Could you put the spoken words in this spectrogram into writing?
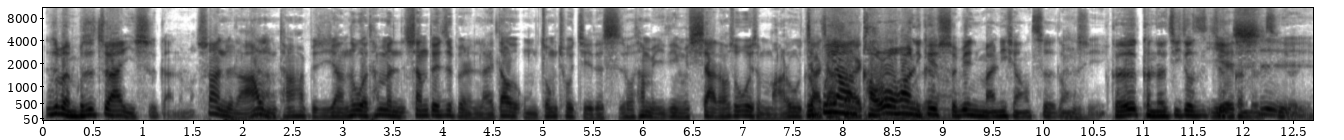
日本不是最爱仪式感的吗？算了啦，然后我们台湾还不是一样。如果他们相对日本人来到我们中秋节的时候，他们一定会吓到说，为什么马路家家都在烤肉的话，你可以随便买你想要吃的东西。嗯、可是肯德基就是也是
